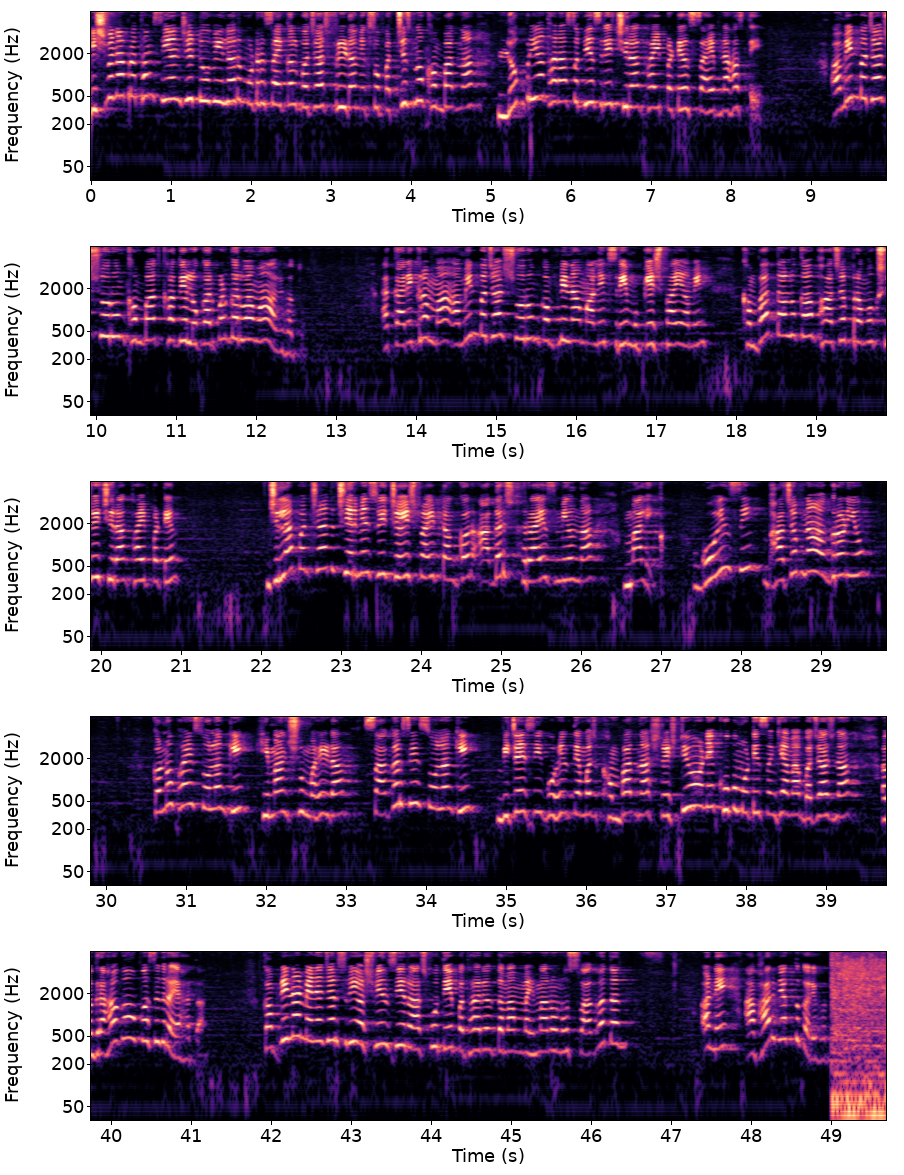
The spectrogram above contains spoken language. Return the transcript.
વિશ્વના પ્રથમ CNG two wheeler motorcycle Bajaj Freedom એકસો પચીસનું ખંભાતના લોકપ્રિય ધારાસભ્ય શ્રી ચિરાગભાઈ પટેલ સાહેબના હસ્તે અમીન બજાજ શોરૂમ ખંભાત ખાતે લોકાર્પણ કરવામાં આવ્યું હતું. આ કાર્યક્રમમાં અમીન બજાજ શોરૂમ કંપનીના માલિક શ્રી મુકેશભાઈ અમીન, ખંભાત તાલુકા ભાજપ પ્રમુખ શ્રી ચિરાગભાઈ પટેલ, જિલ્લા પંચાયત ચેરમેન શ્રી જયેશભાઈ ટંકર, આદર્શ રાઈસ મિલના માલિક ગોવિંદસિંહ, ભાજપના અગ્રણીઓ કનુભાઈ સોલંકી, હિમાંશુ મહિડા, સાગરસિંહ સોલંકી, વિજયસિંહ ગોહિલ તેમજ ખંભાતના શ્રેષ્ઠીઓ અને ખૂબ મોટી સંખ્યામાં બજાજના ગ્રાહકો ઉપસ્થિત રહ્યા હતા. કંપનીના મેનેજર શ્રી અશ્વિનસિંહ રાજપૂતે પધારેલ તમામ મહેમાનોનું સ્વાગત અને આભાર વ્યક્ત કર્યો હતો.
